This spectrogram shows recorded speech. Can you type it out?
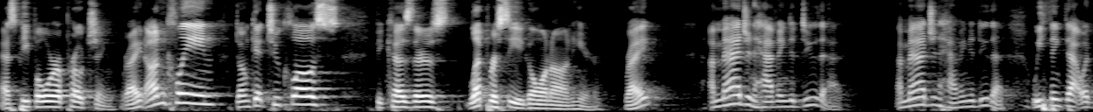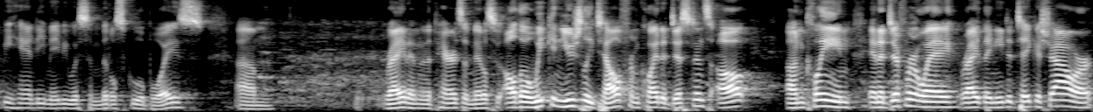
as people were approaching, right? Unclean, don't get too close because there's leprosy going on here, right? Imagine having to do that. Imagine having to do that. We think that would be handy maybe with some middle school boys. Um, right? And the parents of middle school, although we can usually tell from quite a distance, oh, unclean in a different way, right? They need to take a shower.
